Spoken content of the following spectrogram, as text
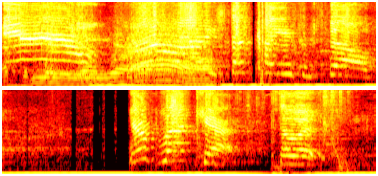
Ew! Meow. Ah, he cutting himself. You're a black cat. Do it.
